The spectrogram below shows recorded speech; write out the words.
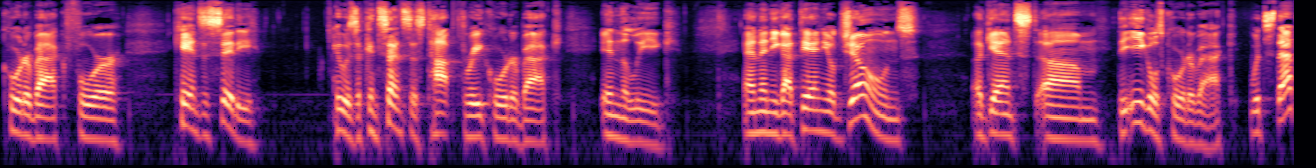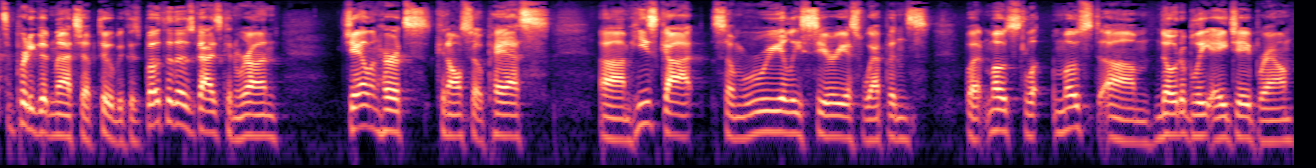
quarterback for Kansas City, who was a consensus top three quarterback in the league. And then you got Daniel Jones against um, the Eagles quarterback, which that's a pretty good matchup too, because both of those guys can run. Jalen Hurts can also pass. Um, he's got some really serious weapons, but most most um, notably AJ Brown.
